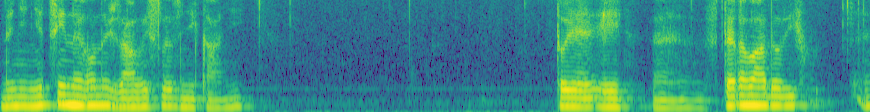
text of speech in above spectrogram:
Není nic jiného než závislé vznikání. To je i v teravádových eh,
